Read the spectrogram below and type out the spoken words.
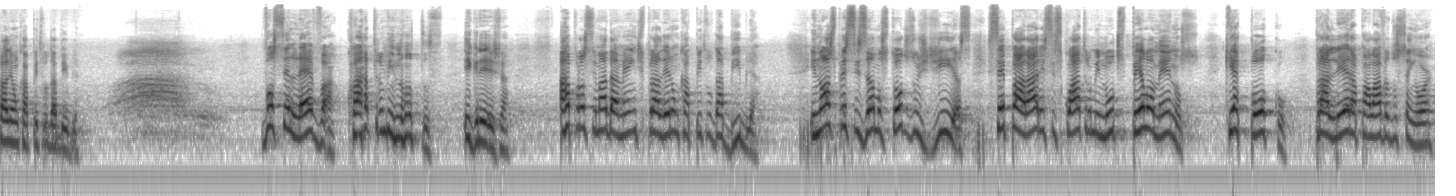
para ler um capítulo da Bíblia? Você leva quatro minutos, igreja, aproximadamente para ler um capítulo da Bíblia. E nós precisamos todos os dias separar esses quatro minutos, pelo menos, que é pouco, para ler a palavra do Senhor.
